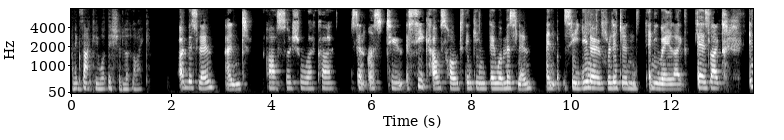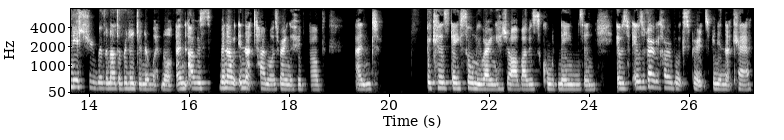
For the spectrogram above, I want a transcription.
and exactly what this should look like. I'm Muslim, and our social worker sent us to a Sikh household thinking they were Muslim. And obviously, you know, religion anyway, like there's like an issue with another religion and whatnot. And I was when I in that time I was wearing a hijab, and because they saw me wearing a hijab, I was called names, and it was it was a very horrible experience being in that care.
